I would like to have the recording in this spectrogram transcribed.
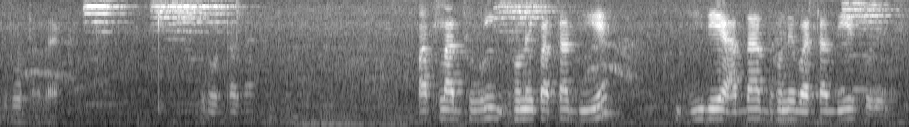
পুরোটা দেখ। পুরোটা দেখ। পাতলা ঝোল ধনে পাতা দিয়ে, জিরে, আদা ধনে বাটা দিয়ে করেছি।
